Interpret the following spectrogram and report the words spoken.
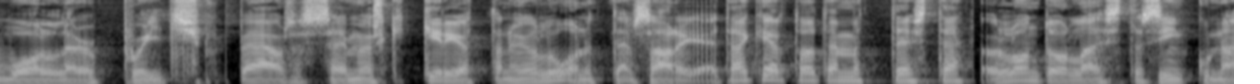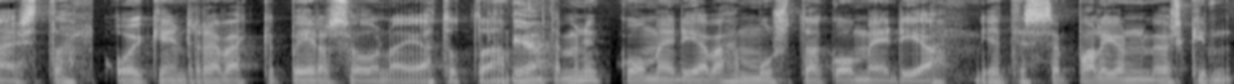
Waller-Bridge pääosassa ja myöskin kirjoittanut ja luonut tämän sarjan. Ja tää kertoo tämmöistä lontoolaisesta sinkkunaista, oikein räväkkä persoona ja tota, tämmöinen komedia, vähän mustaa komedia. Ja tässä paljon myöskin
